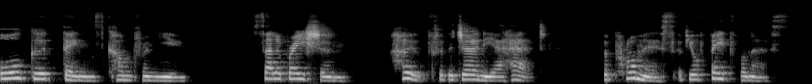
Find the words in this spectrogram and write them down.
all good things come from you celebration, hope for the journey ahead, the promise of your faithfulness,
